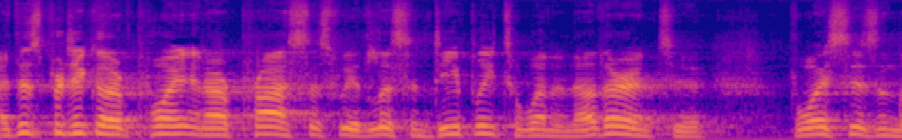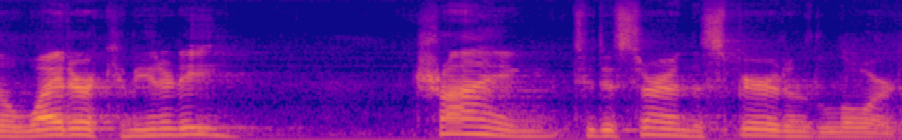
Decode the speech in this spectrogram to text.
At this particular point in our process, we had listened deeply to one another and to voices in the wider community, trying to discern the Spirit of the Lord.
